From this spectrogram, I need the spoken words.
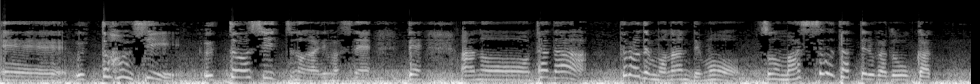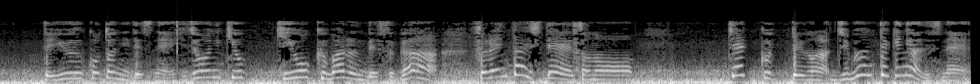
えー、鬱陶しい鬱陶しいっていうのがありますね。であのー、ただプロでも何でもそのまっすぐ立ってるかどうかってていうことにですね非常に気を気を配るんですがそれに対してそのチェックっていうのは自分的にはですね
